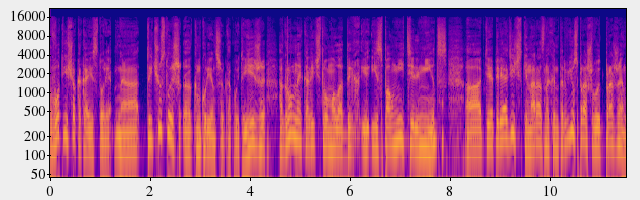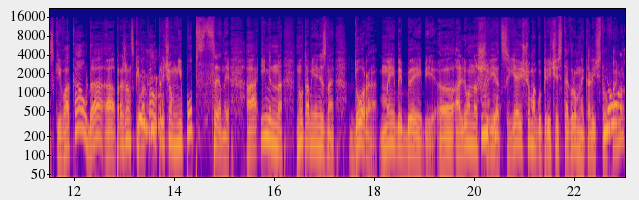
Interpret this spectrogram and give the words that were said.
Вот еще какая история. А, ты чувствуешь э, конкуренцию какую-то? Есть же огромное количество молодых исполнительниц. А, тебя периодически на разных интервью спрашивают про женский вокал, да, а, про женский вокал, причем не поп-сцены, а именно, ну там, я не знаю, Дора, Maybe Baby, э, Алена Швец. Я еще могу перечислить огромное количество ну, фамилий.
